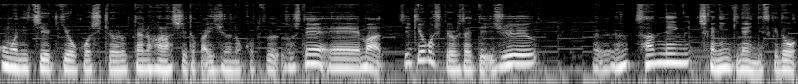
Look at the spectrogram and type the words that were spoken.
主に地域おこし協力隊の話とか移住のコツ、そして、えー、まあ、地域おこし協力隊って移住、3年しか任期ないんですけど、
